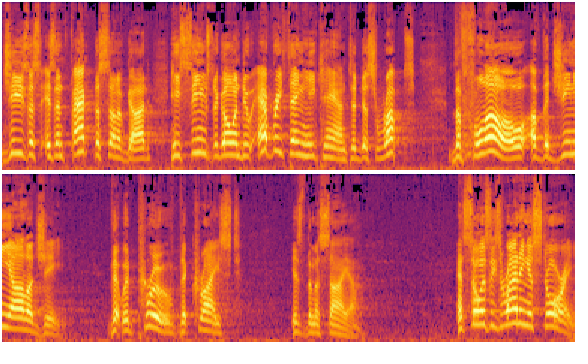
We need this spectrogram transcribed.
Jesus is in fact the Son of God, he seems to go and do everything he can to disrupt the flow of the genealogy that would prove that Christ is the Messiah. And so, as he's writing his story,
